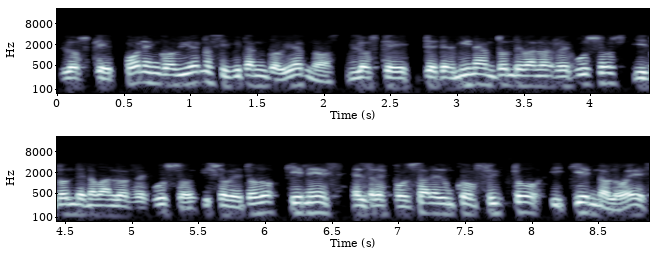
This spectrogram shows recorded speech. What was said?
los que ponen gobiernos y quitan gobiernos, los que determinan dónde van los recursos y dónde no van los recursos y sobre todo quién es el responsable de un conflicto y quién no lo es.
